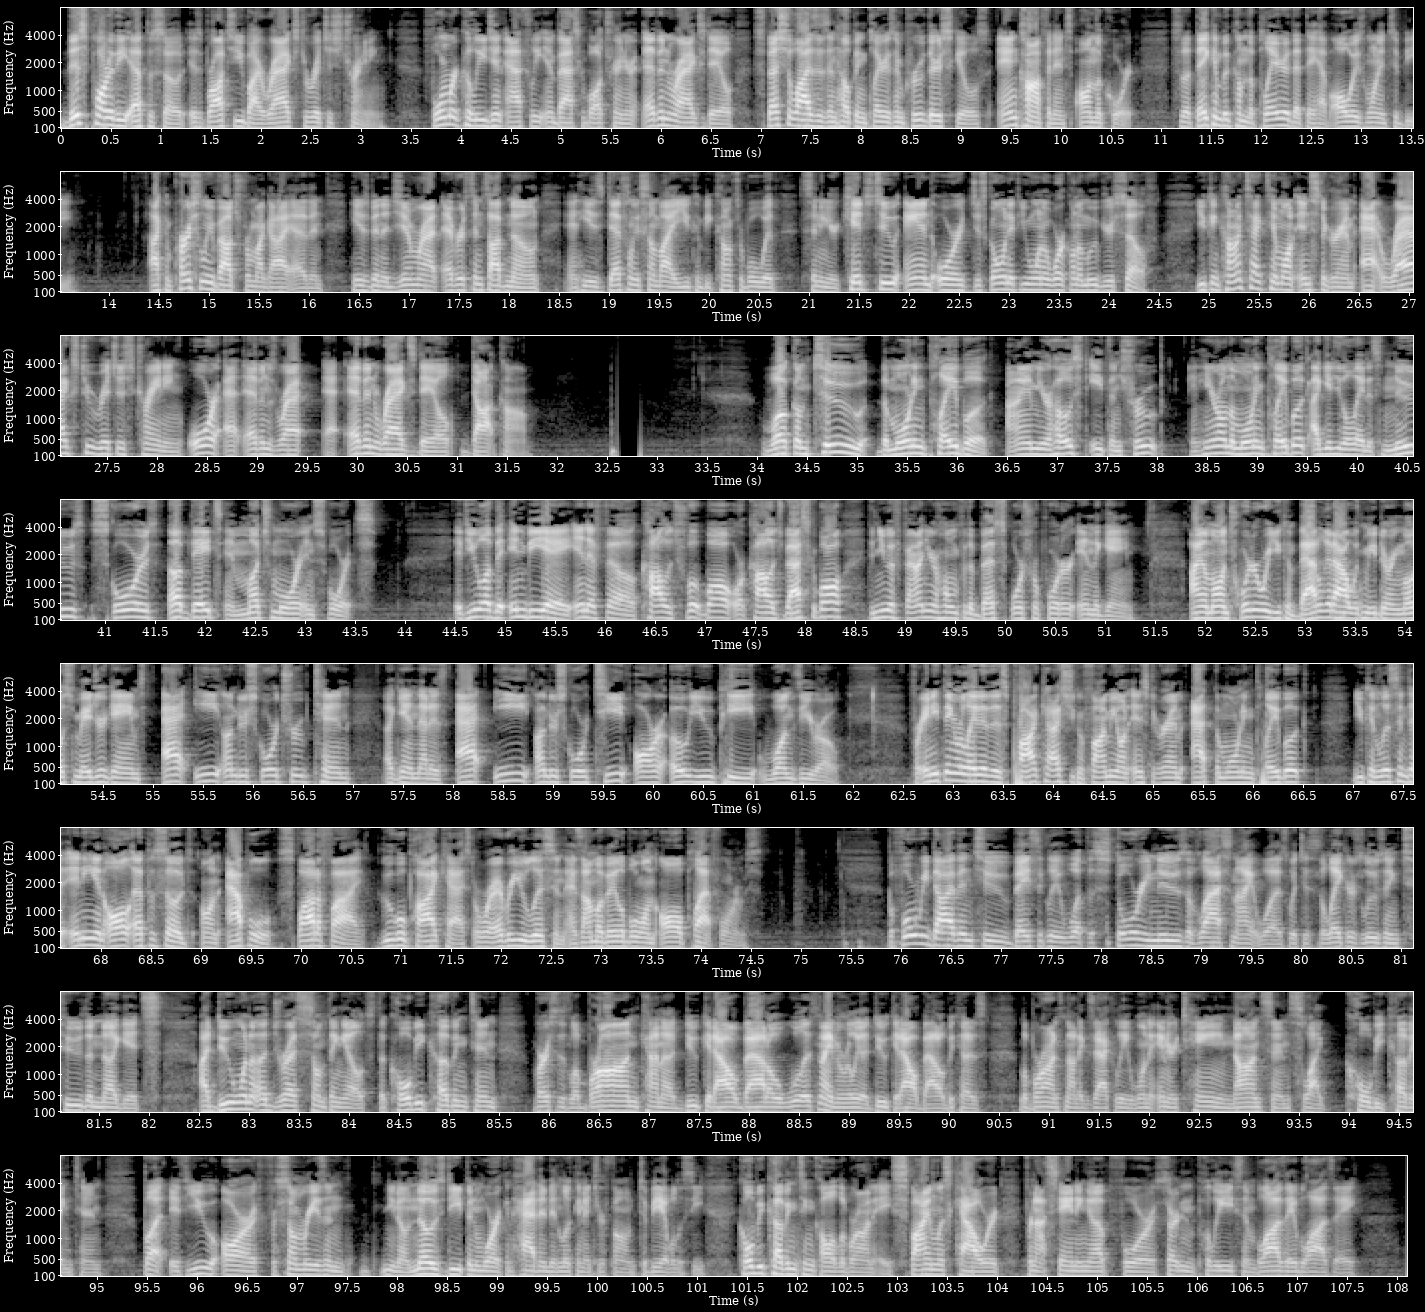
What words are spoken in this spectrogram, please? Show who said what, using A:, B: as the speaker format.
A: This part of the episode is brought to you by Rags to Riches Training. Former collegiate athlete and basketball trainer Evan Ragsdale specializes in helping players improve their skills and confidence on the court so that they can become the player that they have always wanted to be. I can personally vouch for my guy Evan. He has been a gym rat ever since I've known, and he is definitely somebody you can be comfortable with sending your kids to and or just going if you want to work on a move yourself. You can contact him on Instagram at rags to riches training or at evans at evanragsdale.com. Welcome to the Morning Playbook. I am your host, Ethan Troup, and here on the Morning Playbook, I give you the latest news, scores, updates, and much more in sports. If you love the NBA, NFL, college football, or college basketball, then you have found your home for the best sports reporter in the game. I am on Twitter where you can battle it out with me during most major games at E underscore troup 10. Again, that is at E underscore T R O U P 1 0. For anything related to this podcast, you can find me on Instagram at The Morning Playbook. You can listen to any and all episodes on Apple, Spotify, Google Podcast, or wherever you listen, as I'm available on all platforms. Before we dive into basically what the story news of last night was, which is the Lakers losing to the Nuggets, I do want to address something else. The Colby Covington versus LeBron kind of duke it out battle. Well, it's not even really a duke it out battle because LeBron's not exactly want to entertain nonsense like Colby Covington. But if you are, for some reason, you know, nose deep in work and haven't been looking at your phone to be able to see, Colby Covington called LeBron a spineless coward for not standing up for certain police and blase blase.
